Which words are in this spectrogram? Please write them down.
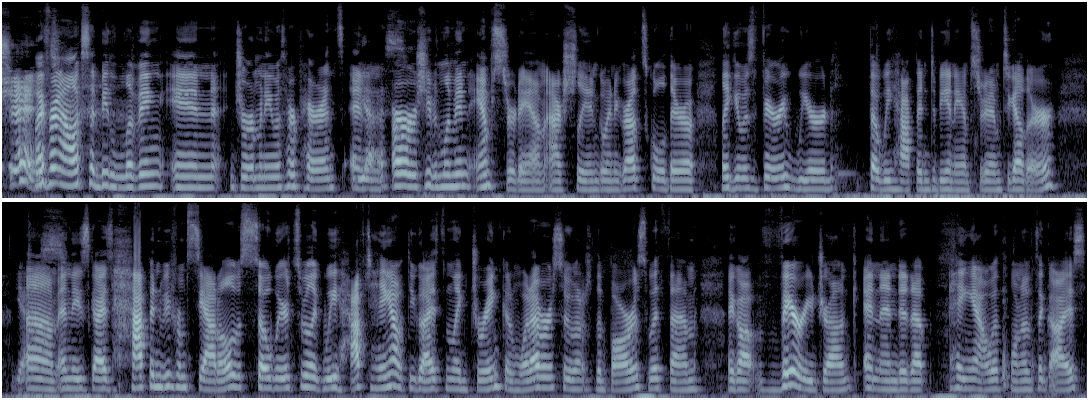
shit. my friend Alex had been living in Germany with her parents, and Yes. or she'd been living in Amsterdam actually, and going to grad school there. Like it was very weird that we happened to be in Amsterdam together. Yes. Um, and these guys happened to be from Seattle. It was so weird. So we're like, we have to hang out with you guys and like drink and whatever. So we went to the bars with them. I got very drunk and ended up hanging out with one of the guys.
